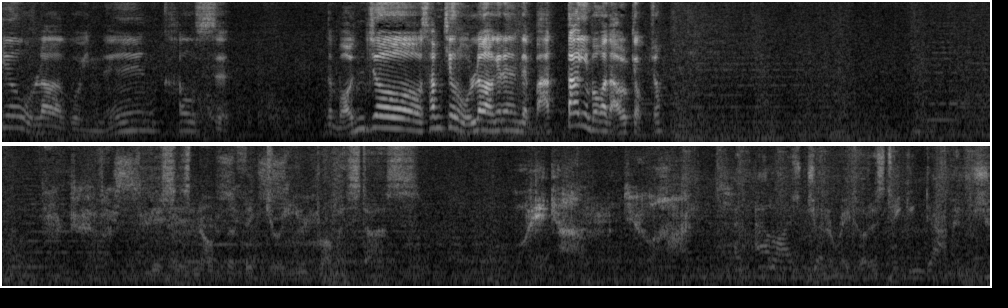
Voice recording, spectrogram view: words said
3티어 올라가고 있는 카오스 근데 먼저 3티어로 올라가긴 했는데 마땅히 뭐가 나올 게 없죠? This is not the victory you promised us. We come to hunt. An allies' generator is taking damage.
